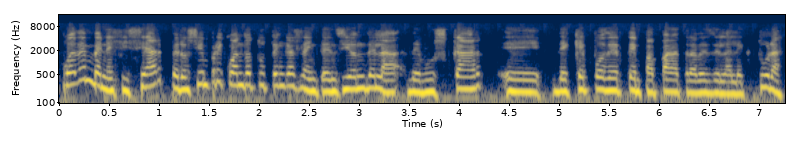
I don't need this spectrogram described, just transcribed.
pueden beneficiar, pero siempre y cuando tú tengas la intención de la de buscar eh, de qué poderte empapar a través de la lectura.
